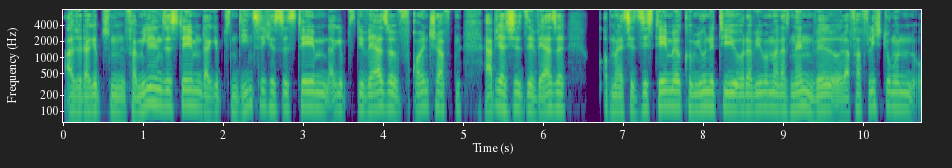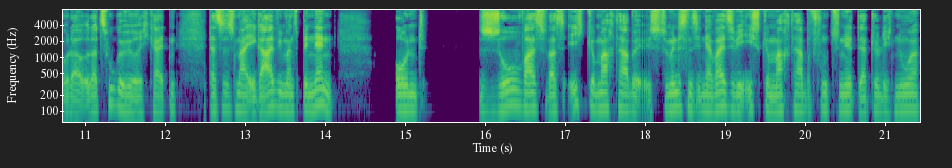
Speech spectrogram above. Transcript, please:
Also da gibt's ein Familiensystem, da gibt's ein dienstliches System, da gibt's diverse Freundschaften, da habe ich jetzt diverse ob man das jetzt Systeme, Community oder wie man das nennen will, oder Verpflichtungen oder, oder Zugehörigkeiten, das ist mal egal, wie man es benennt. Und sowas, was ich gemacht habe, ist zumindestens in der Weise, wie ich es gemacht habe, funktioniert natürlich nur,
